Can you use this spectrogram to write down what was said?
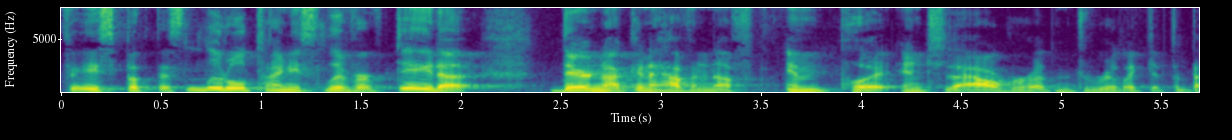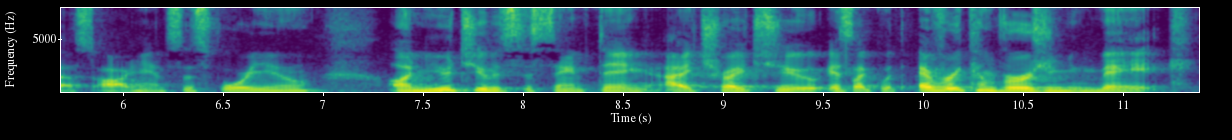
Facebook this little tiny sliver of data, they're not going to have enough input into the algorithm to really get the best audiences for you. On YouTube, it's the same thing. I try to. It's like with every conversion you make.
